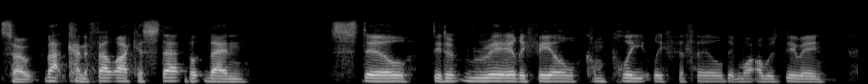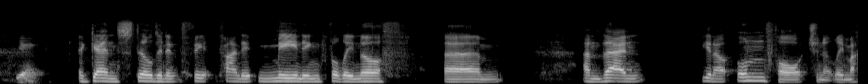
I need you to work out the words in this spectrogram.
so that kind of felt like a step, but then still didn't really feel completely fulfilled in what I was doing. Yeah. Again, still didn't find it meaningful enough. Um, and then you know, unfortunately, my,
